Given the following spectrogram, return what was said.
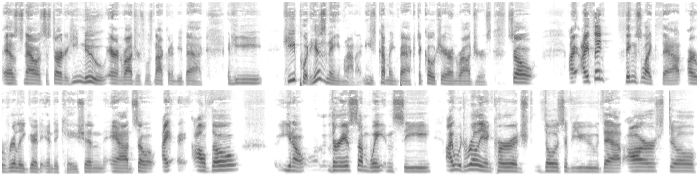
as now as a starter. He knew Aaron Rodgers was not going to be back, and he he put his name on it. And he's coming back to coach Aaron Rodgers. So I, I think things like that are really good indication. And so I, although, you know, there is some wait and see, I would really encourage those of you that are still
